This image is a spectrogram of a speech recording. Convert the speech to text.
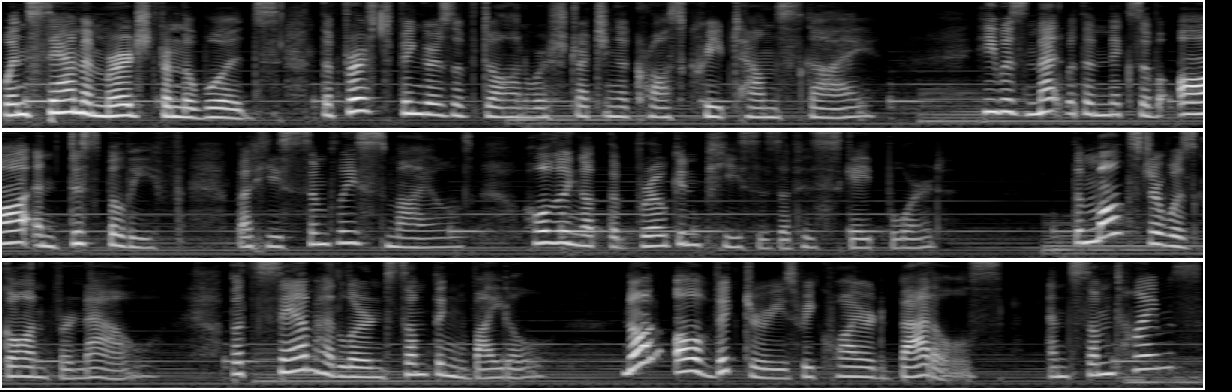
When Sam emerged from the woods, the first fingers of dawn were stretching across Creeptown's sky. He was met with a mix of awe and disbelief, but he simply smiled, holding up the broken pieces of his skateboard. The monster was gone for now, but Sam had learned something vital. Not all victories required battles, and sometimes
